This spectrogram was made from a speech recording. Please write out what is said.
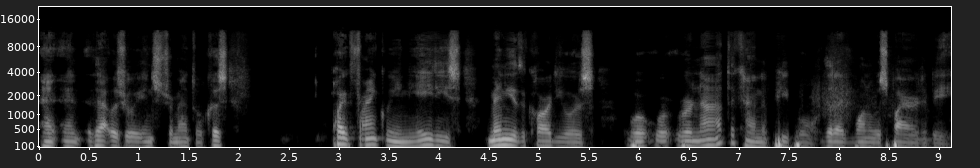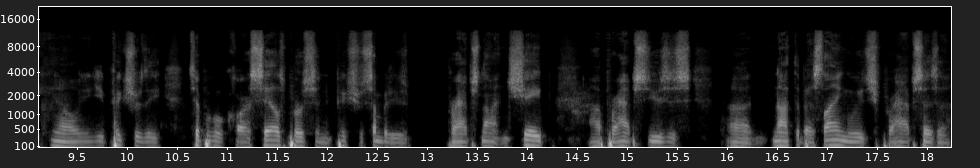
And, and that was really instrumental because, quite frankly, in the 80s, many of the car dealers were, were, were, not the kind of people that I'd want to aspire to be. You know, you picture the typical car salesperson, you picture somebody who's perhaps not in shape, uh, perhaps uses uh, not the best language, perhaps has a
